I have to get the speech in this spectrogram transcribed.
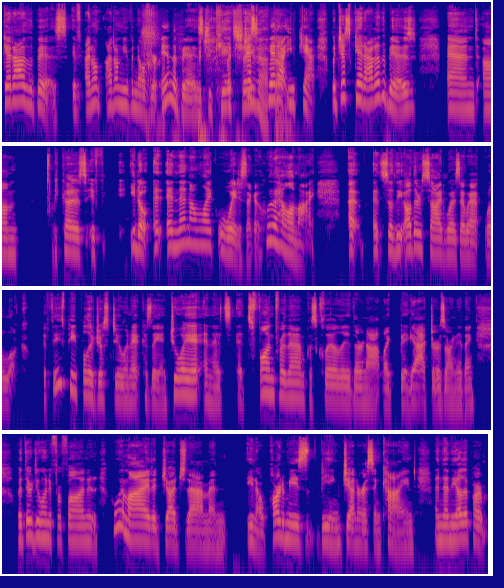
get out of the biz. If i don't i don't even know if you're in the biz but you can't but say just that get though. out you can't. But just get out of the biz and um because if you know and, and then i'm like well, wait a second who the hell am i? Uh, so the other side was i went well look if these people are just doing it because they enjoy it and it's it's fun for them because clearly they're not like big actors or anything but they're doing it for fun and who am i to judge them? And you know, part of me is being generous and kind. And then the other part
